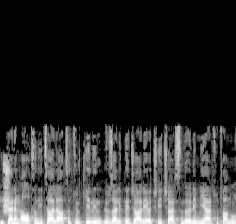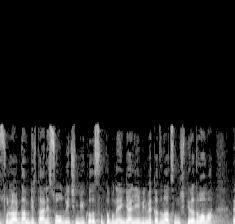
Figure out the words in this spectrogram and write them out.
düşünüyorum. Yani altın ithalatı Türkiye'nin özellikle cari açı içerisinde önemli yer tutan unsurlardan bir tanesi olduğu için büyük olasılıkla bunu engelleyebilmek adına atılmış bir adım ama ee,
